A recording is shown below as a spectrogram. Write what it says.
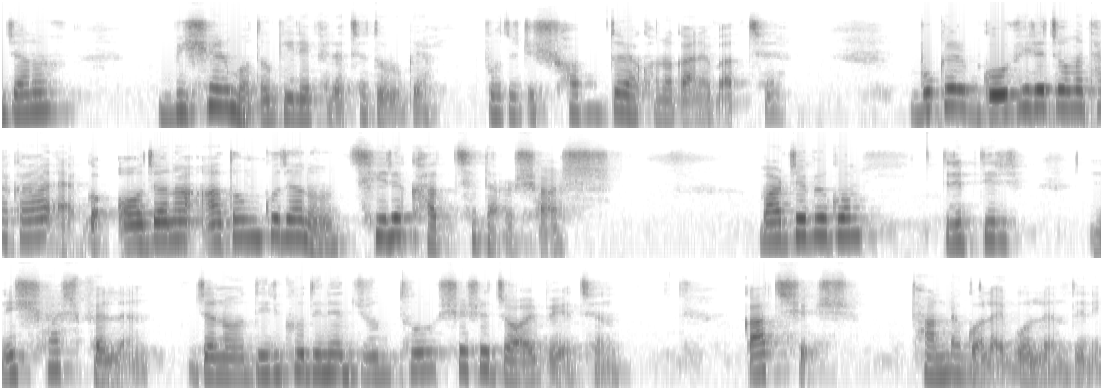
যেন বিষের মতো গিলে ফেলেছে তরুকে প্রতিটি শব্দ এখনও কানে বাজছে। বুকের গভীরে জমে থাকা এক অজানা আতঙ্ক যেন ছিঁড়ে খাচ্ছে তার শ্বাস। মার্জা বেগম তৃপ্তির নিঃশ্বাস ফেললেন, যেন দীর্ঘদিনের যুদ্ধ শেষে জয় পেয়েছেন। কাজ শেষ, ঠান্ডা গলায় বললেন তিনি।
